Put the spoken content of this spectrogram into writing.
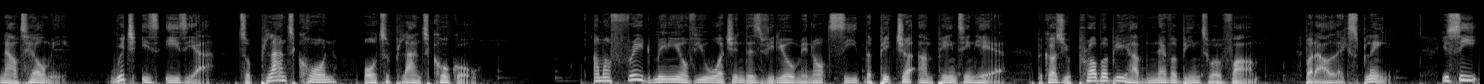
Now tell me, which is easier to plant corn or to plant cocoa? I'm afraid many of you watching this video may not see the picture I'm painting here because you probably have never been to a farm, but I'll explain. You see,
